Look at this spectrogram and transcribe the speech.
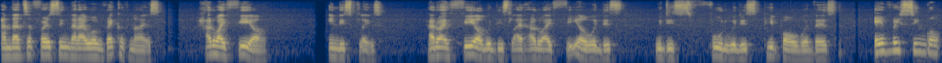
And that's the first thing that I will recognize. How do I feel? In this place? How do I feel with this light? How do I feel with this with this food, with these people, with this every single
